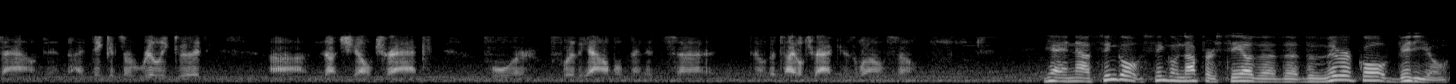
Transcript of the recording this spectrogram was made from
sound, and I think it's a really good uh, nutshell track for for the album, and it's uh, you know the title track as well. So yeah, and now single single not for sale. The the, the lyrical video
